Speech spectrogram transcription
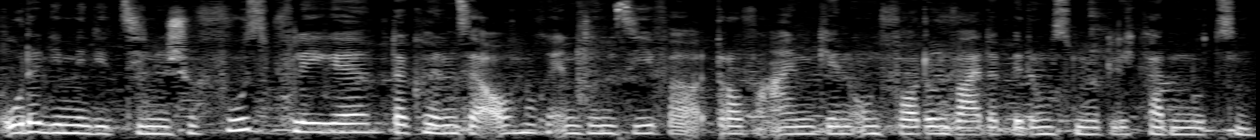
oder die medizinische Fußpflege. Da können Sie auch noch intensiver drauf eingehen und Fort- und Weiterbildungsmöglichkeiten nutzen.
